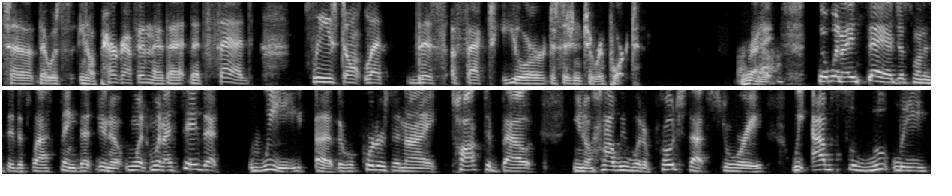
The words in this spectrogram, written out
to there was, you know, a paragraph in there that that said, please don't let this affect your decision to report. Right. Yeah. So when I say, I just want to say this last thing that, you know, when, when I say that we, uh, the reporters and I talked about, you know, how we would approach that story, we absolutely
